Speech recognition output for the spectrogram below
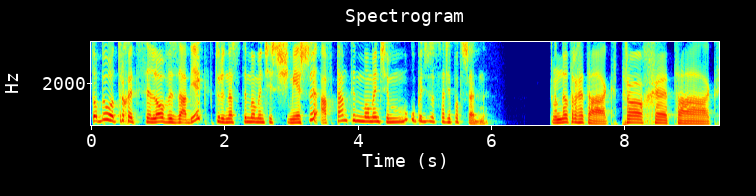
to było trochę celowy zabieg, który nas w tym momencie śmieszy, a w tamtym momencie mógł być w zasadzie potrzebny. No trochę tak, trochę tak.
